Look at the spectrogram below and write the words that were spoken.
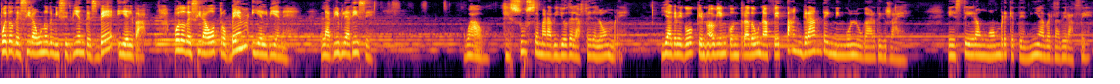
Puedo decir a uno de mis sirvientes, ve y él va. Puedo decir a otro, ven y él viene. La Biblia dice, wow, Jesús se maravilló de la fe del hombre y agregó que no había encontrado una fe tan grande en ningún lugar de Israel. Este era un hombre que tenía verdadera fe.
